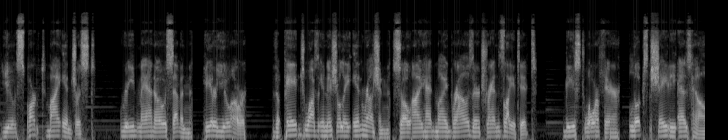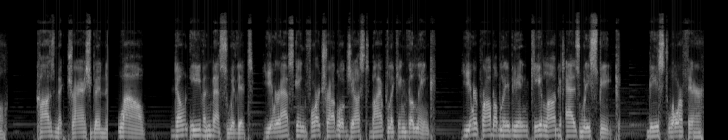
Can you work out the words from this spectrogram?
You've sparked my interest. Readman07, here you are. The page was initially in Russian, so I had my browser translate it. Beast Warfare looks shady as hell. Cosmic Trash Bin, wow. Don't even mess with it, you're asking for trouble just by clicking the link. You're probably being keylogged as we speak. Beast Warfare,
